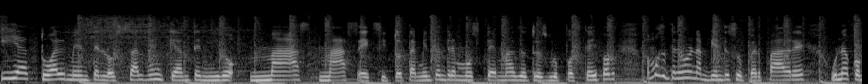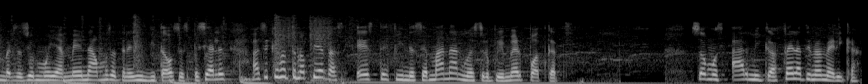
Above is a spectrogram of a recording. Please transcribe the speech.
y actualmente los álbumes que han tenido más, más éxito. También tendremos temas de otros grupos K-pop. Vamos a tener un ambiente súper padre, una conversación muy amena, vamos a tener invitados especiales, así que no te lo pierdas este fin de semana, nuestro primer podcast. Somos Army Café Latinoamérica.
